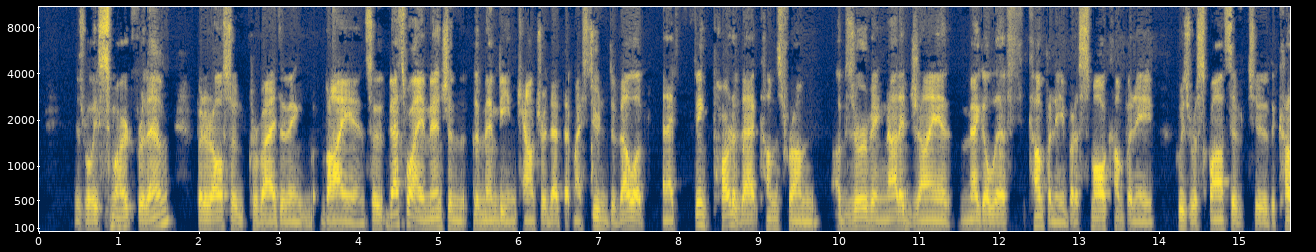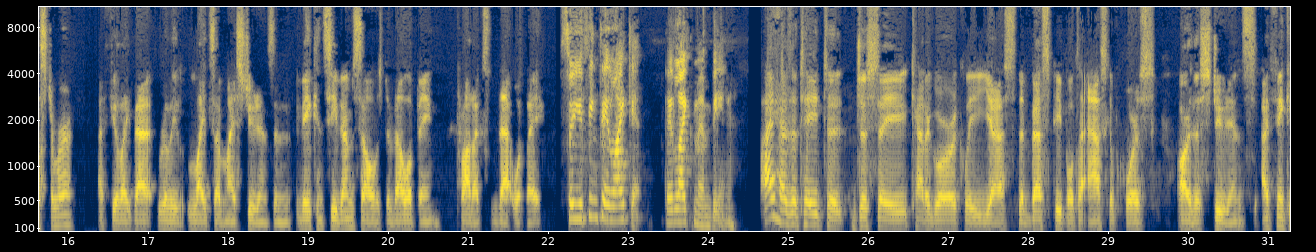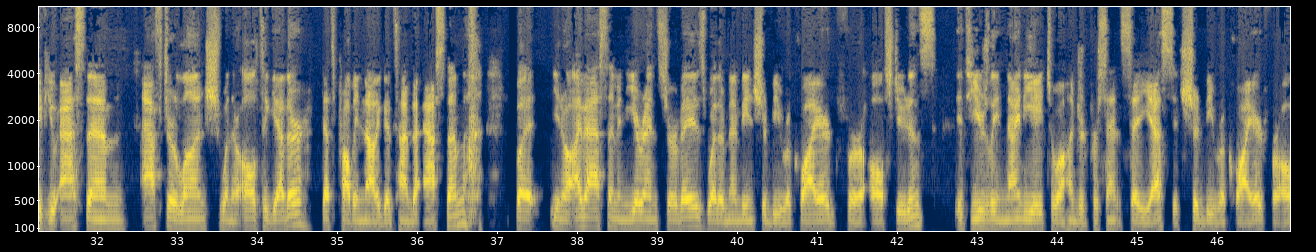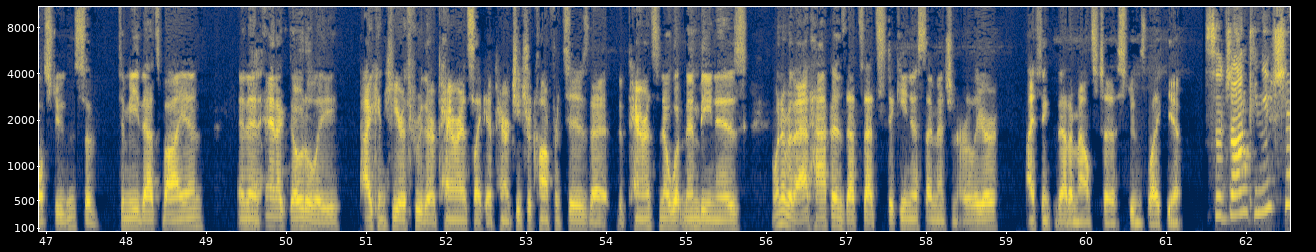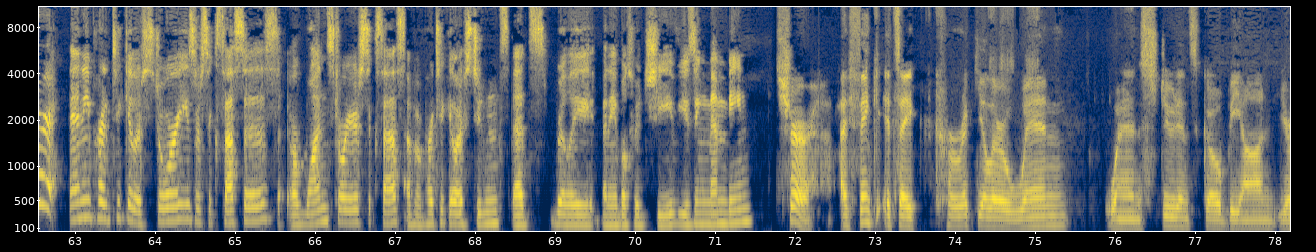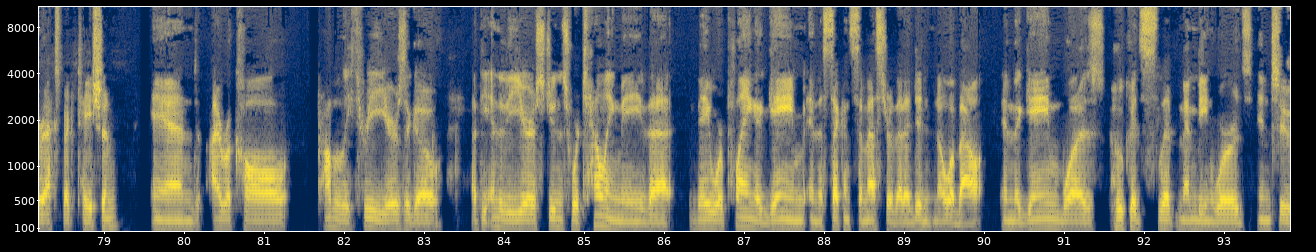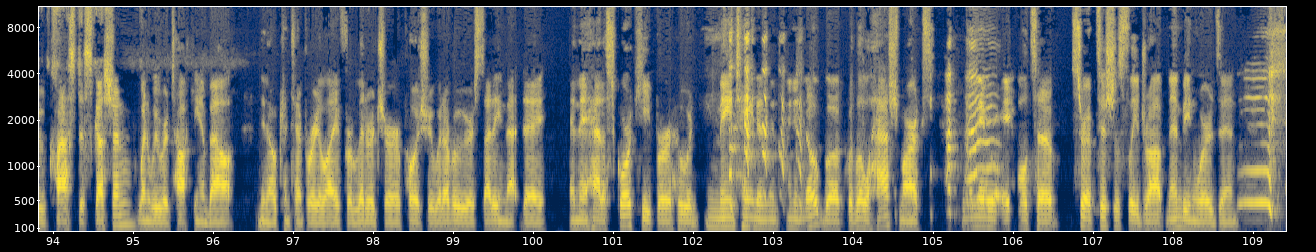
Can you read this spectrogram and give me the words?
is really smart for them, but it also provides, I think, buy-in. So that's why I mentioned the Membean counter that, that my student developed. And I think part of that comes from observing not a giant megalith company, but a small company who's responsive to the customer. I feel like that really lights up my students and they can see themselves developing products that way. So you think they like it? They like Membean? I hesitate to just say categorically yes. The best people to ask, of course, are the students. I think if you ask them after lunch when they're all together, that's probably not a good time to ask them. but, you know, I've asked them in year end surveys whether Membean should be required for all students. It's usually 98 to 100% say yes, it should be required for all students. So to me, that's buy in. And then anecdotally, I can hear through their parents, like at parent teacher conferences, that the parents know what Membean is. Whenever that happens, that's that stickiness I mentioned earlier. I think that amounts to students liking it. So, John, can you share any particular stories or successes, or one story or success of a particular student that's really been able to achieve using Membean? Sure. I think it's a curricular win when students go beyond your expectation. And I recall probably three years ago, at the end of the year, students were telling me that they were playing a game in the second semester that I didn't know about. And the game was who could slip Membean words into class discussion when we were talking about, you know, contemporary life or literature, or poetry, whatever we were studying that day and they had a scorekeeper who would maintain in, in a notebook with little hash marks and they were able to surreptitiously drop Membean words in.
